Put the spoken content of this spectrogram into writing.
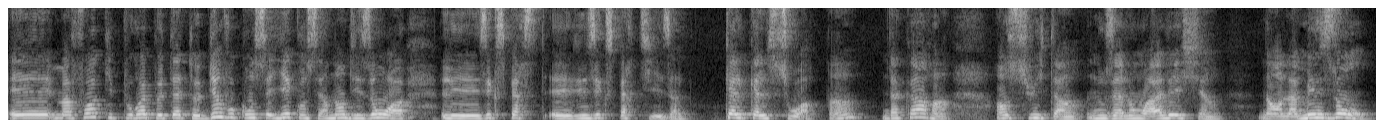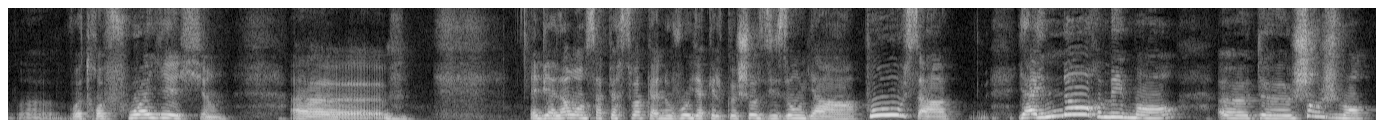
et ma foi qui pourrait peut-être bien vous conseiller concernant, disons, euh, les, les expertises, quelles qu'elles soient. Hein D'accord Ensuite, hein, nous allons aller dans la maison, euh, votre foyer. Euh, eh bien là, on s'aperçoit qu'à nouveau, il y a quelque chose, disons, il y a, ça, il y a énormément de changements.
